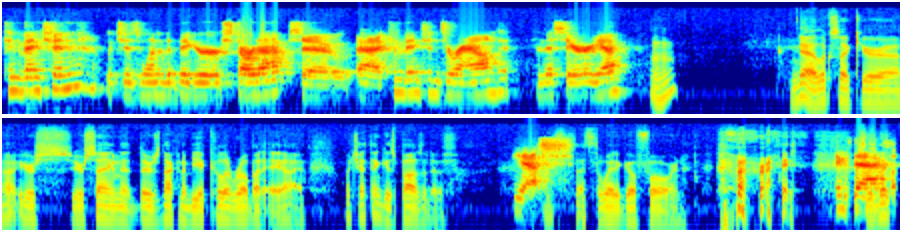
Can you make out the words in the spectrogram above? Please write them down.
convention, which is one of the bigger startups. So uh, conventions around in this area. Mm-hmm. Yeah, it looks like you're uh, you're you're saying that there's not going to be a killer robot AI, which I think is positive. Yes, that's, that's the way to go forward. All right. Exactly. So, th-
